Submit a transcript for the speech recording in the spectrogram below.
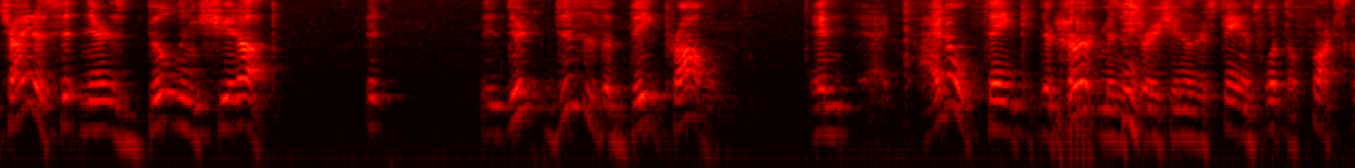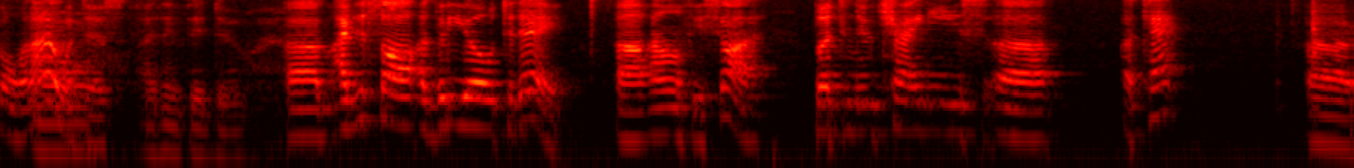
China's sitting there and is building shit up. It, it- this is a big problem. And I, I don't think the current administration understands what the fuck's going on with Oh, this. I think they do. Um, I just saw a video today. Uh, I don't know if you saw it, but the new Chinese uh, attack uh,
